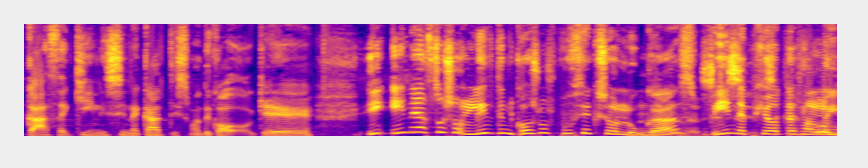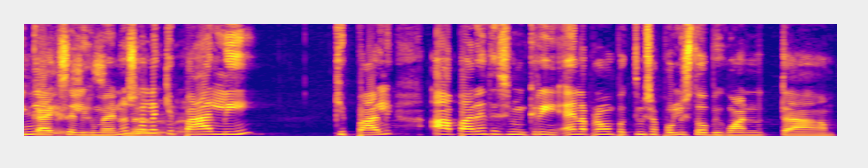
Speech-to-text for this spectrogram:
κάθε κίνηση είναι κάτι σημαντικό. Και... Ε- Είναι αυτός ο lived in κόσμος που φτιάξε ο Λούκας. ναι. Σε- Είναι σε- πιο σε τεχνολογικά κατηγορίες, εξελιγμένος, έτσι. Ναι, αλλά ναι, και ναι. πάλι... Και πάλι. Α, παρένθεση μικρή. Ένα πράγμα που εκτίμησα πολύ στο Obi-Wan είναι ότι τα,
